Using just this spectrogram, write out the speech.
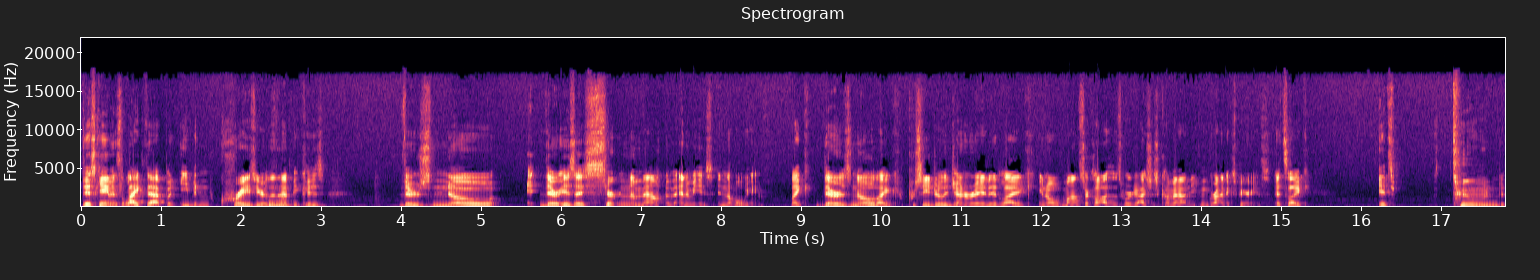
this game is like that, but even crazier than Mm-hmm. that because there's no. There is a certain amount of enemies in the whole game. Like there is no like procedurally generated like you know monster classes where guys just come out and you can grind experience. It's like it's tuned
